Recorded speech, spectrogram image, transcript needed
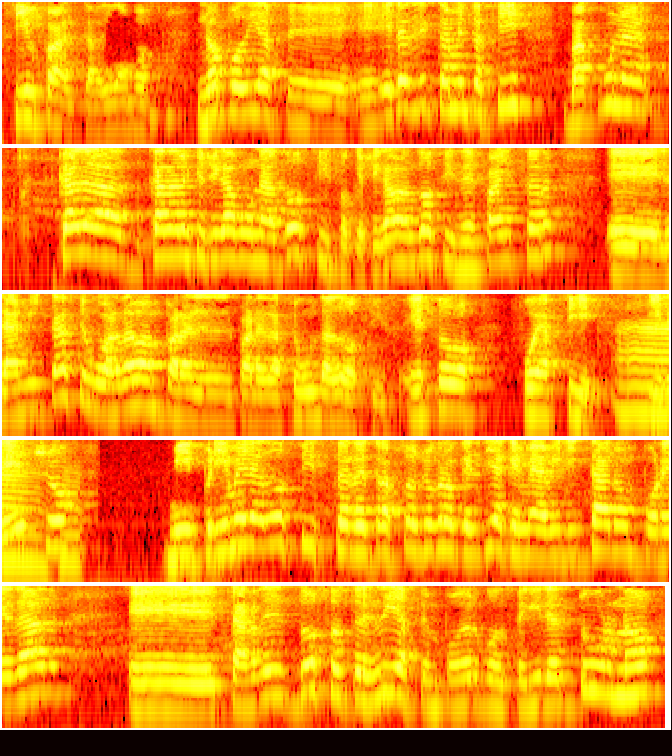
sin falta, digamos. No podías, eh, era directamente así, vacuna, cada, cada vez que llegaba una dosis o que llegaban dosis de Pfizer, eh, la mitad se guardaban para, el, para la segunda dosis. Eso fue así. y de hecho, mi primera dosis se retrasó, yo creo que el día que me habilitaron por edad, eh, tardé dos o tres días en poder conseguir el turno,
